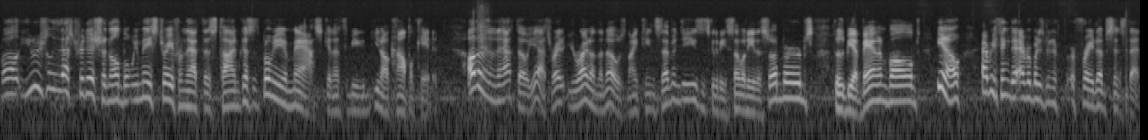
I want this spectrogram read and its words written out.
Well, usually that's traditional, but we may stray from that this time because it's probably a mask and it's to be, you know, complicated. Other than that, though, yeah, it's right. You're right on the nose. 1970s. It's going to be somebody in the suburbs. There's be a van involved. You know, everything that everybody's been afraid of since then.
